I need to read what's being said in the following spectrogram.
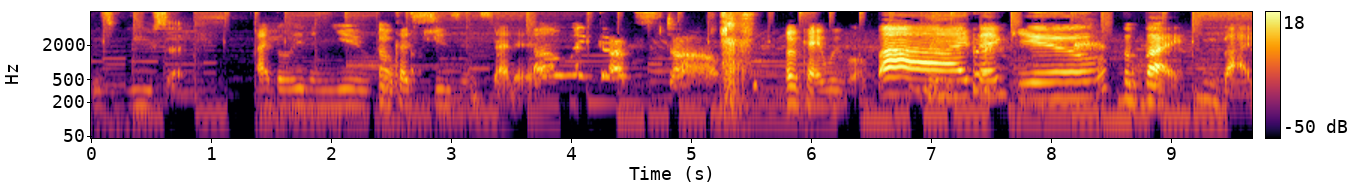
because you said it. I believe in you oh, because oh, Susan said it. Oh my god, stop. okay, we will. Bye. Thank you. Bye-bye. Bye.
